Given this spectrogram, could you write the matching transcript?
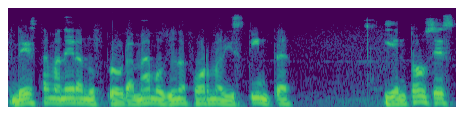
De esta manera nos programamos de una forma distinta y entonces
